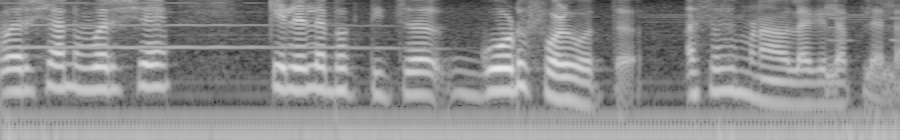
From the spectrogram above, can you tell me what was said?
वर्षानुवर्षे केलेल्या भक्तीचं गोड फळ होतं असंच म्हणावं लागेल आपल्याला.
